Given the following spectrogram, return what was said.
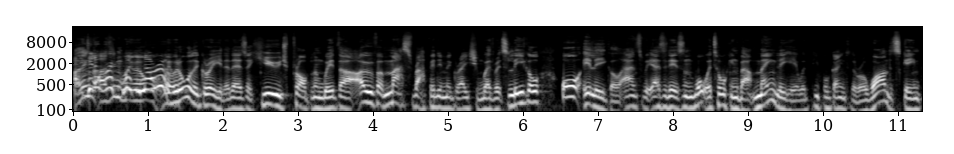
I think, it didn't I work think with we, would we would all agree that there's a huge problem with uh, over mass rapid immigration, whether it's legal or illegal, as, we, as it is. And what we're talking about mainly here with people going to the Rwanda scheme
